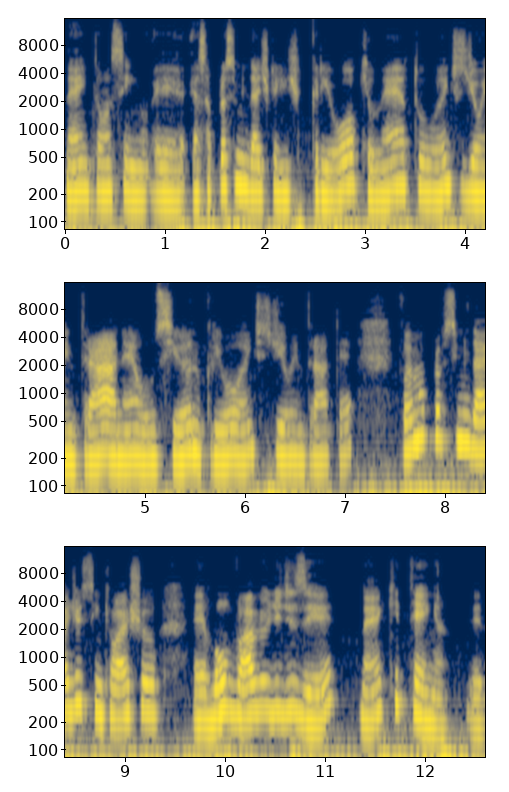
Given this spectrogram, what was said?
Né? Então, assim, é, essa proximidade que a gente criou, que o Neto, antes de eu entrar, né, o Luciano criou antes de eu entrar até, foi uma proximidade, assim, que eu acho é, louvável de dizer, né, que tenha. É,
